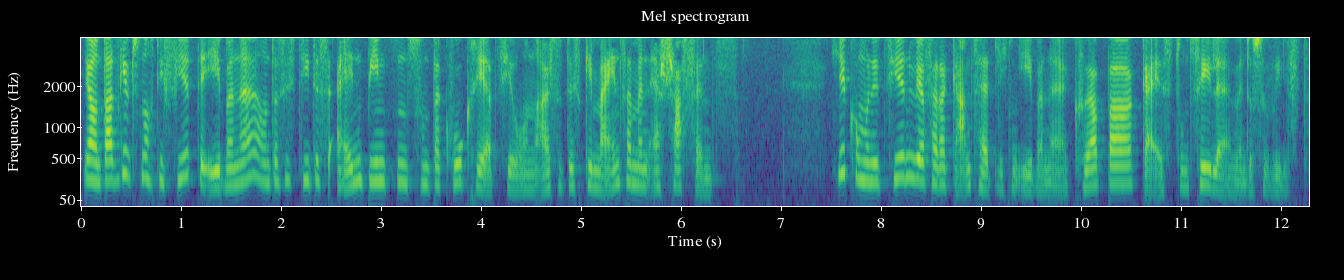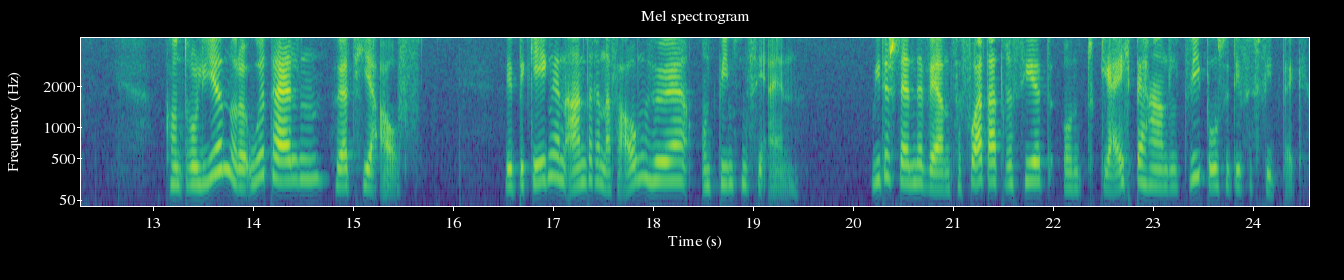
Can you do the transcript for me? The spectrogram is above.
Ja, und dann gibt es noch die vierte Ebene und das ist die des Einbindens und der Co-Kreation, also des gemeinsamen Erschaffens. Hier kommunizieren wir auf einer ganzheitlichen Ebene, Körper, Geist und Seele, wenn du so willst. Kontrollieren oder urteilen hört hier auf. Wir begegnen anderen auf Augenhöhe und binden sie ein. Widerstände werden sofort adressiert und gleich behandelt wie positives Feedback.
